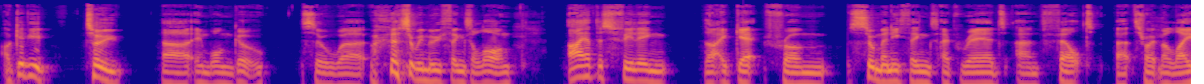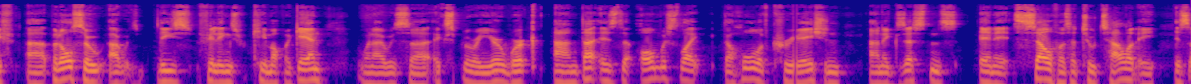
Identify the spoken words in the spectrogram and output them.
I'll give you two uh, in one go, so uh, so we move things along. I have this feeling that I get from so many things I've read and felt uh, throughout my life, uh, but also was, these feelings came up again when I was uh, exploring your work, and that is that almost like the whole of creation and existence in itself as a totality is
